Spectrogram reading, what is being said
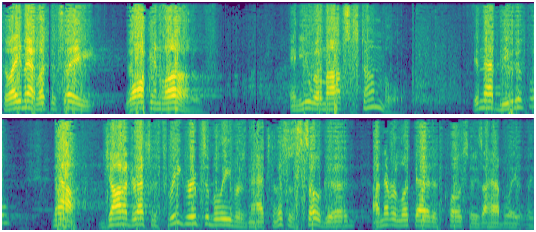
so amen. Let's just say, walk in love, and you will not stumble. Isn't that beautiful? Now, John addresses three groups of believers next, and this is so good. I've never looked at it as closely as I have lately.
